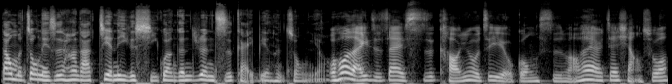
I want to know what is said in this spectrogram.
但我们重点是让他建立一个习惯跟认知改变很重要。我后来一直在思考，因为我自己有公司嘛，我后来在想说，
